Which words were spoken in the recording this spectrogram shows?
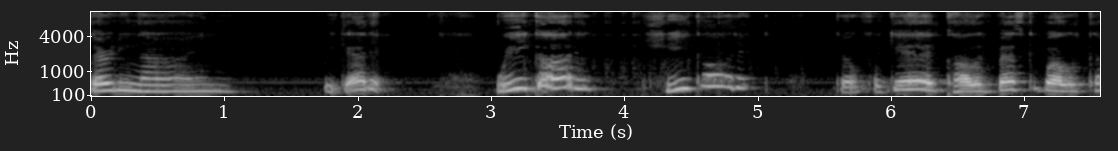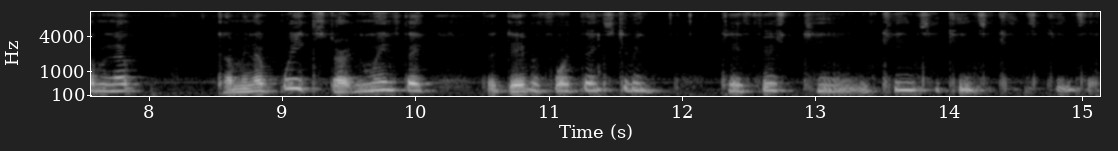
39. We got it. We got it. She got it. Don't forget, college basketball is coming up. Coming up week, starting Wednesday, the day before Thanksgiving. Okay, 15. 15, 15, 15, 15.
